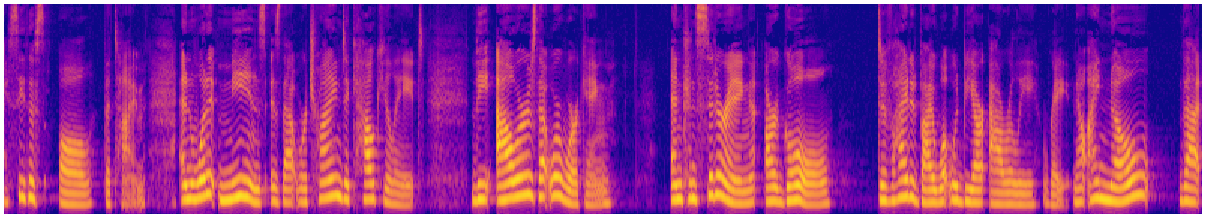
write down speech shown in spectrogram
I see this all the time. And what it means is that we're trying to calculate the hours that we're working and considering our goal divided by what would be our hourly rate. Now, I know that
